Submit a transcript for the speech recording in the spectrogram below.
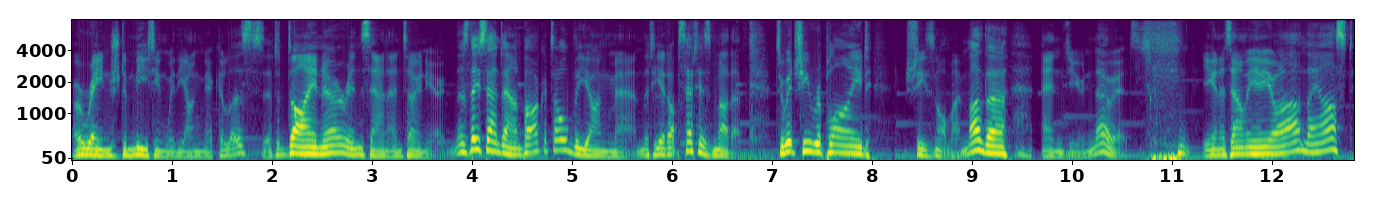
arranged a meeting with young Nicholas at a diner in San Antonio. As they sat down, Parker told the young man that he had upset his mother, to which he replied, She's not my mother, and you know it. you gonna tell me who you are? They asked.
